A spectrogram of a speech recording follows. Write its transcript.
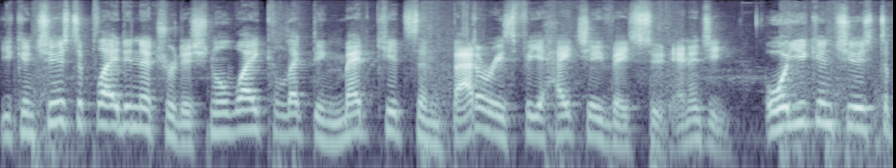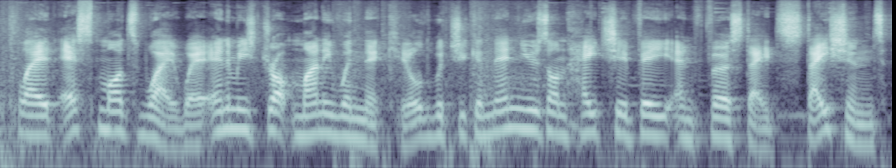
You can choose to play it in a traditional way, collecting medkits and batteries for your HEV suit energy. Or you can choose to play it S-Mod's way, where enemies drop money when they're killed, which you can then use on HEV and first aid stations,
